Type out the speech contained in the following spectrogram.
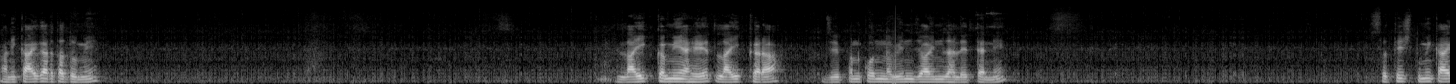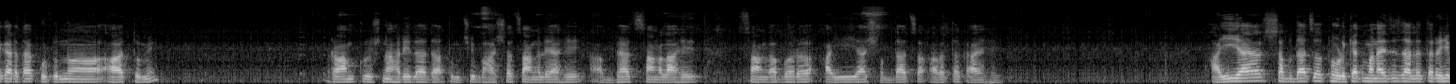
आणि काय करता तुम्ही? लाईक कमी आहेत लाईक करा. जे पण कोण नवीन जॉईन झालेत त्यांनी. सतीश तुम्ही काय करता? कुठून आहात तुम्ही? रामकृष्ण हरिदादा तुमची भाषा चांगली आहे अभ्यास चांगला आहे. सांगा बरं आई या शब्दाचा अर्थ काय आहे? आई या शब्दाचं थोडक्यात म्हणायचं झालं तर हे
